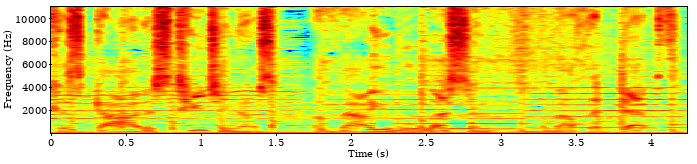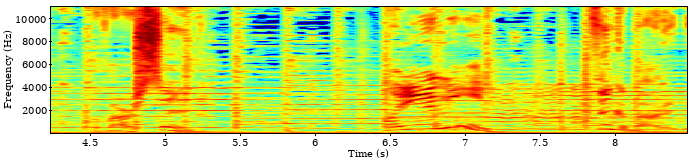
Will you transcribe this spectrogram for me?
because God is teaching us a valuable lesson about the depth of our sin. What do you mean? Think about it.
